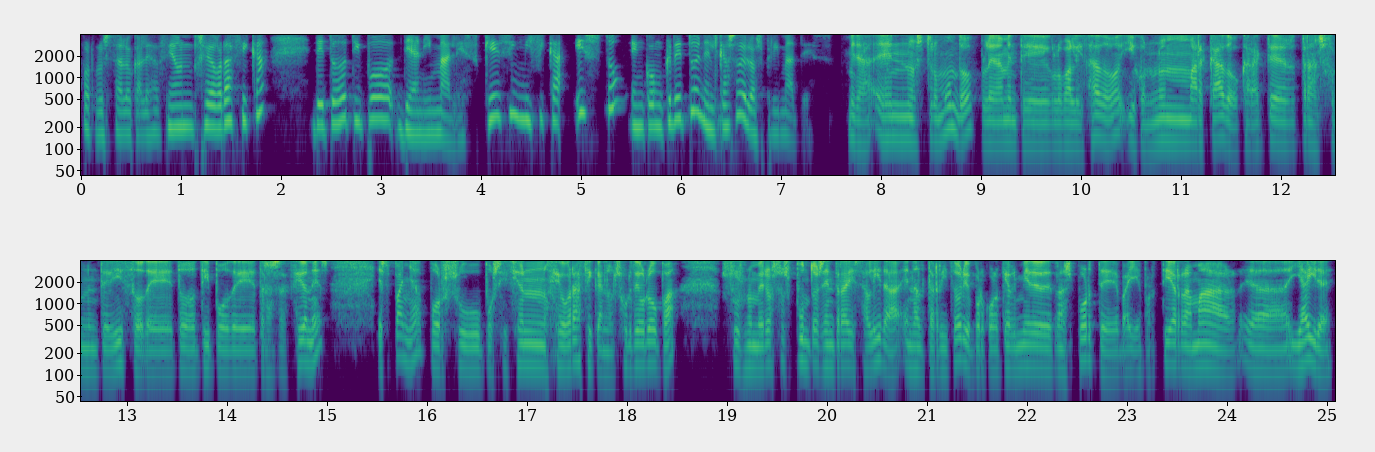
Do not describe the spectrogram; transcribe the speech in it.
por nuestra localización geográfica, de todo tipo de animales. ¿Qué significa esto en concreto en el caso de los primates? Mira, en nuestro mundo plenamente globalizado y con un marcado carácter transfronterizo de todo tipo de transacciones, España, por su posición geográfica en el sur de Europa, sus numerosos puntos de entrada y salida en el territorio por cualquier medio de transporte, vaya por tierra, mar eh, y aire,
